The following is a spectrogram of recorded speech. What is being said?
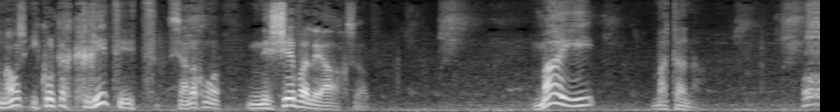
היא ממש, היא כל כך קריטית, שאנחנו נשב עליה עכשיו. מהי מתנה? או,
